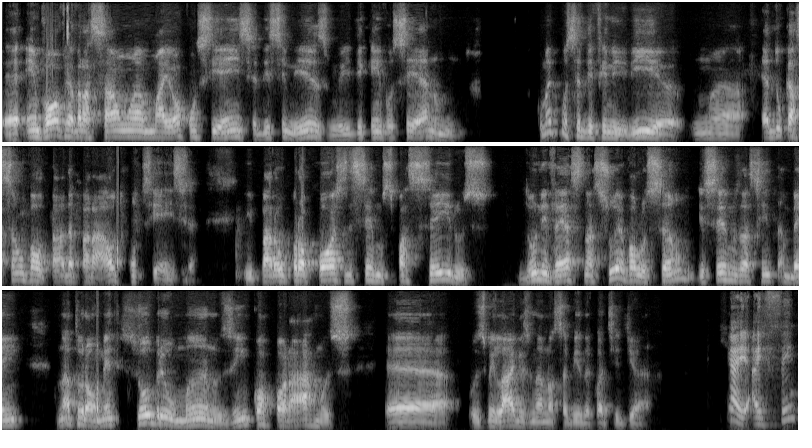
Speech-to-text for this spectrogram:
é, envolve abraçar uma maior consciência de si mesmo e de quem você é no mundo. Como é que você definiria uma educação voltada para a autoconsciência e para o propósito de sermos parceiros do universo na sua evolução e sermos assim também naturalmente sobre-humanos e incorporarmos é, os milagres na nossa vida cotidiana? Yeah, I think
